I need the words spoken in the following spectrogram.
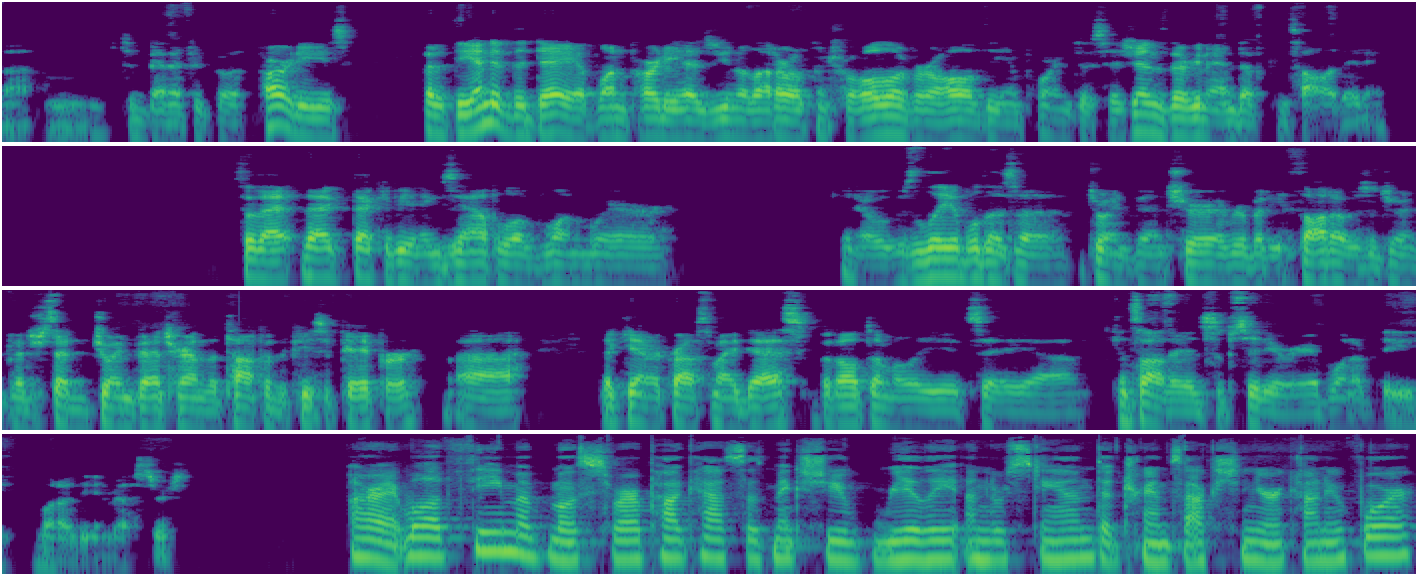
um, to benefit both parties. But at the end of the day, if one party has unilateral control over all of the important decisions, they're going to end up consolidating. So that, that, that could be an example of one where you know, it was labeled as a joint venture. Everybody thought it was a joint venture, said joint venture on the top of the piece of paper uh, that came across my desk. But ultimately, it's a uh, consolidated subsidiary of one of the one of the investors. All right. Well, a theme of most of our podcasts is make sure you really understand the transaction you're accounting for.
